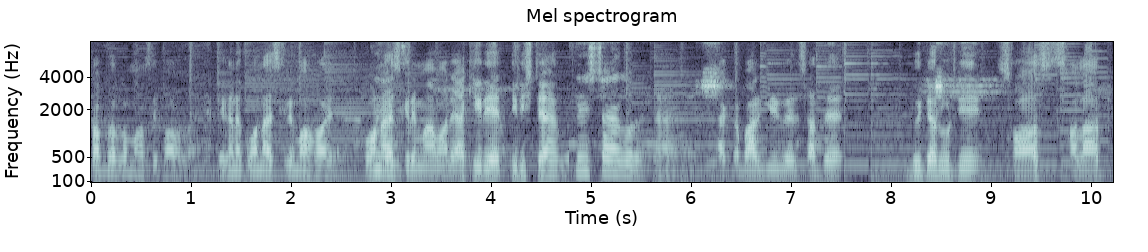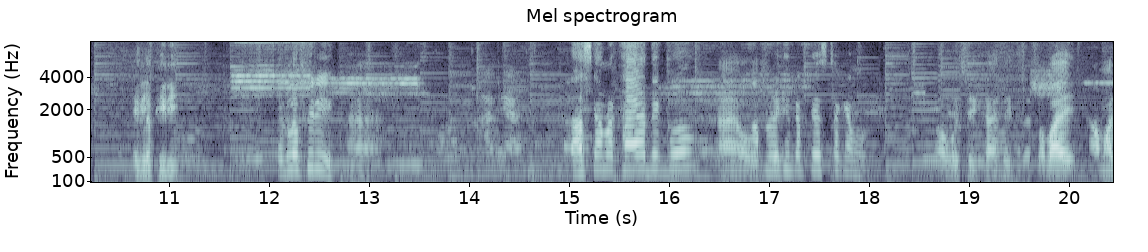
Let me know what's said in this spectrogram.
সব রকম মাছই পাওয়া যায়। এখানে কোন আইসক্রিমও হয়? কোন আইসক্রিম আমার একই রেট তিরিশ টাকা করে। তিরিশ টাকা করে। হ্যাঁ একটা বার্গির সাথে দুইটা রুটি সস সালাদ এগুলো ফ্রি এগুলো ফ্রি হ্যাঁ। আজকে আমরা খায়া দেখব। হ্যাঁ আপনার এখানকার টেস্টটা কেমন? অবশ্যই খায় দেখতে সবাই আমার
